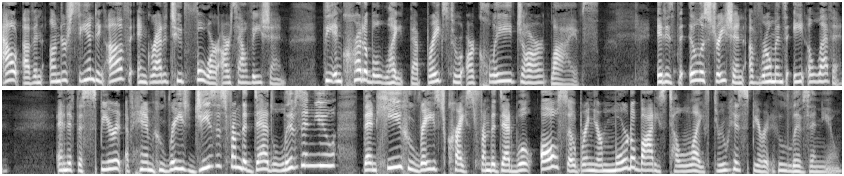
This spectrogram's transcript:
out of an understanding of and gratitude for our salvation, the incredible light that breaks through our clay jar lives. It is the illustration of Romans 8:11. And if the spirit of him who raised Jesus from the dead lives in you, then he who raised Christ from the dead will also bring your mortal bodies to life through his spirit who lives in you.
